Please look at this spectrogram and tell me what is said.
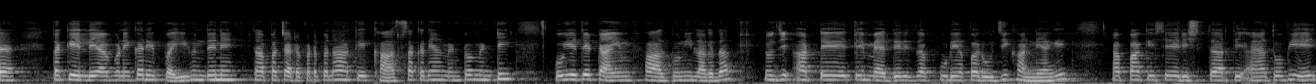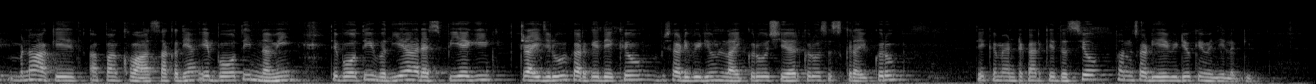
ਤਾਂ ਕੇਲੇ ਆਪਣੇ ਘਰੇ ਪਈ ਹੁੰਦੇ ਨੇ, ਤਾਂ ਆਪਾਂ ਚਟਪਟ ਬਣਾ ਕੇ ਖਾ ਸਕਦੇ ਹਾਂ, ਮਿੰਟੋ ਮਿੰਟੀ। ਕੋਈ ਇਹ 'ਤੇ ਟਾਈਮ ਫਾਲਤੂ ਨਹੀਂ ਲੱਗਦਾ। ਲਓ ਜੀ, ਆਟੇ ਤੇ ਮੈਦੇ ਦੇ ਤਾਂ ਪੂੜੇ ਆਪਾਂ ਰੋਜ਼ ਹੀ ਖਾਂਦੇ ਆਂਗੇ। ਆਪਾਂ ਕਿਸੇ ਰਿਸ਼ਤੇਦਾਰ ਅਤੇ ਆਇਆਂ ਤੋਂ ਵੀ ਇਹ ਬਣਾ ਕੇ ਆਪਾਂ ਖਵਾ ਸਕਦੇ ਹਾਂ। ਇਹ ਬਹੁਤ ਹੀ ਨਵੀਂ ਅਤੇ ਬਹੁਤ ਹੀ ਵਧੀਆ ਰੈਸਪੀ ਹੈਗੀ। ਟਰਾਈ ਜ਼ਰੂਰ ਕਰਕੇ ਦੇਖਿਓ। ਸਾਡੀ ਵੀਡੀਓ ਨੂੰ ਲਾਈਕ ਕਰੋ ਸ਼ੇਅਰ ਕਰੋ ਸਬਸਕ੍ਰਾਈਬ ਕਰੋ ਅਤੇ ਕਮੈਂਟ ਕਰਕੇ ਦੱਸਿਓ ਤੁਹਾਨੂੰ ਸਾਡੀ ਇਹ ਵੀਡੀਓ ਕਿਵੇਂ ਦੀ ਲੱਗੀ।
